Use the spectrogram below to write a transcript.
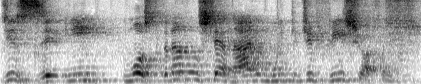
dizer, e mostrando um cenário muito difícil à frente.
